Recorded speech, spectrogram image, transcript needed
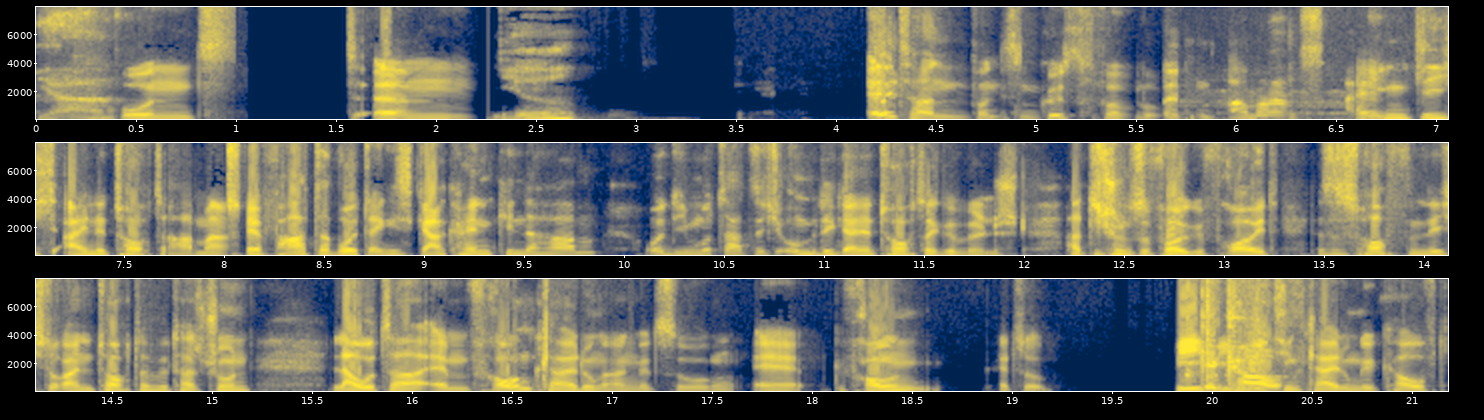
Ja. Und ähm, Ja. Eltern von diesem Christopher wollten damals eigentlich eine Tochter haben. Also der Vater wollte eigentlich gar keine Kinder haben und die Mutter hat sich unbedingt eine Tochter gewünscht. Hat sich schon so voll gefreut, dass es hoffentlich doch eine Tochter wird, hat schon lauter ähm, Frauenkleidung angezogen, äh, Frauen, also Gekauft. Baby-Mädchenkleidung gekauft,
